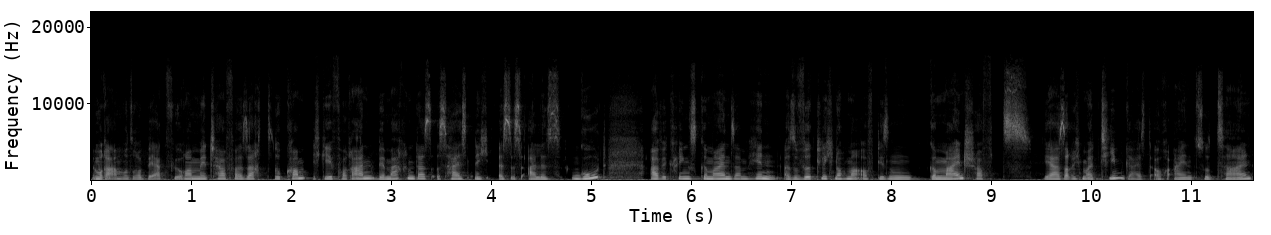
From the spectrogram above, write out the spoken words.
im Rahmen unserer Bergführer-Metapher sagt, so komm, ich gehe voran, wir machen das. Es heißt nicht, es ist alles gut, aber wir kriegen es gemeinsam hin. Also wirklich nochmal auf diesen Gemeinschafts-, ja, sag ich mal, Teamgeist auch einzuzahlen,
